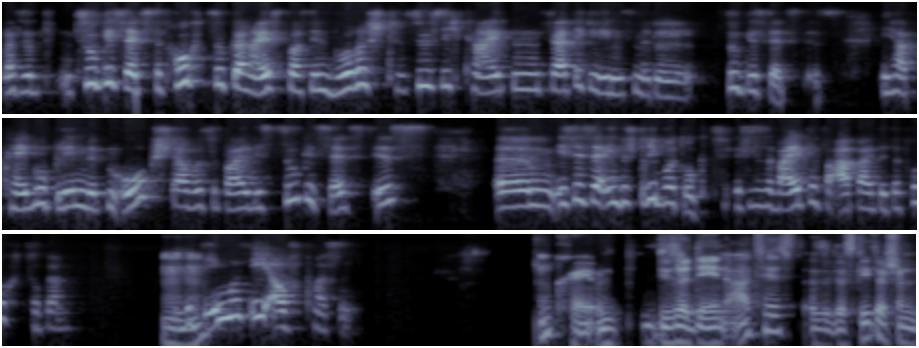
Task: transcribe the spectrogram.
Also zugesetzter Fruchtzucker heißt, was in Wurst, Süßigkeiten, Fertiglebensmittel zugesetzt ist. Ich habe kein Problem mit dem Obst, aber sobald es zugesetzt ist, ähm, ist es ein Industrieprodukt. Es ist ein weiterverarbeiteter Fruchtzucker. Mhm. Mit dem muss ich aufpassen. Okay, und dieser DNA-Test, also das geht ja schon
